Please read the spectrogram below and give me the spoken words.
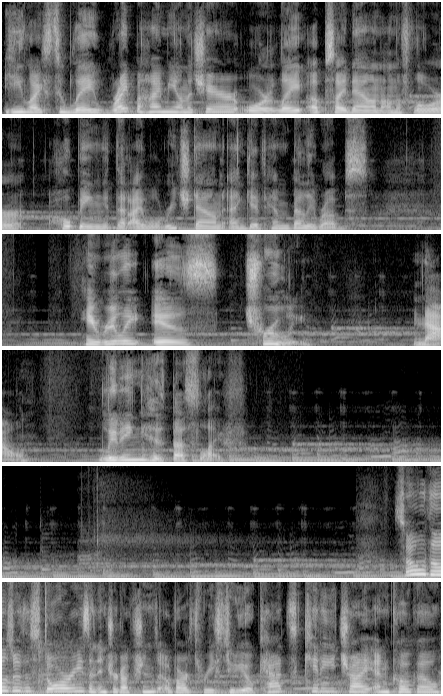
he likes to lay right behind me on the chair or lay upside down on the floor, hoping that I will reach down and give him belly rubs. He really is truly now living his best life. So, those are the stories and introductions of our three studio cats Kitty, Chai, and Coco.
